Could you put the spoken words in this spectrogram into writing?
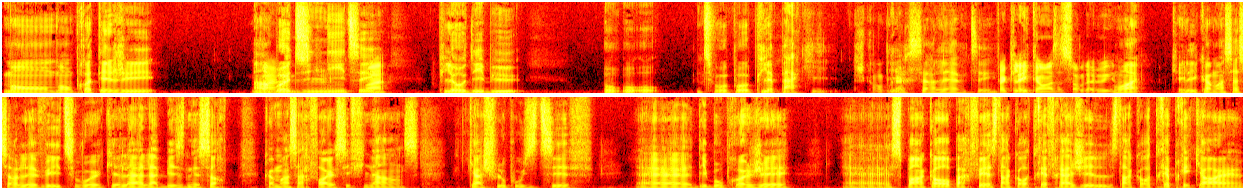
mon, mon protégé en bas du nid, tu sais, Ouais, puis là, au début, oh, oh, oh, tu vois pas, puis le pack, il, je comprends. il se relève, tu sais. Fait que là, il commence à se relever. là. Ouais. Là, il commence à se relever. Tu vois que la, la business commence à refaire ses finances, cash flow positif, euh, des beaux projets. Euh, c'est pas encore parfait, c'est encore très fragile, c'est encore très précaire.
